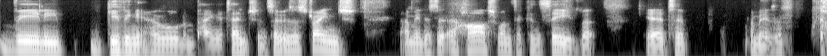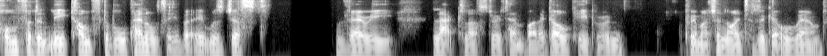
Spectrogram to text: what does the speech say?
really giving it her all and paying attention. So it was a strange. I mean, it's a harsh one to concede, but yeah, to I mean, it was a confidently comfortable penalty, but it was just very lackluster attempt by the goalkeeper and pretty much a night to forget all round.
